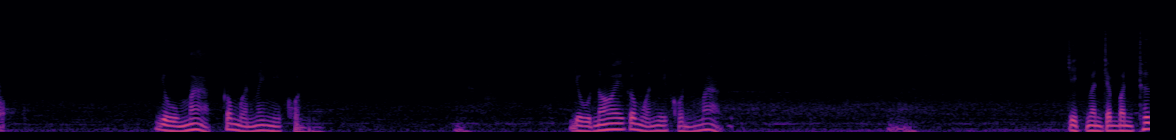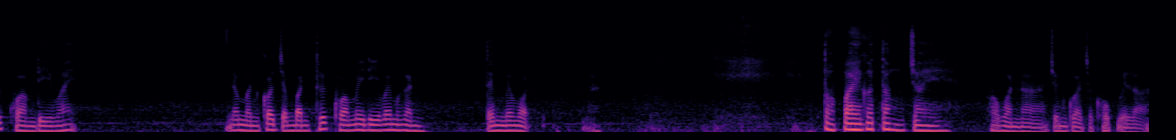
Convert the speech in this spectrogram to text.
อยู่มากก็เหมือนไม่มีคน อยู่น้อยก็เหมือนมีคนมาก จิตมันจะบันทึกความดีไว้ แล้วมันก็จะบันทึกความไม่ดีไว้เหมือนกัน เต็มไปหมด ต่อไปก็ตั้งใจภาวนาจนกว่าจะครบเวลา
